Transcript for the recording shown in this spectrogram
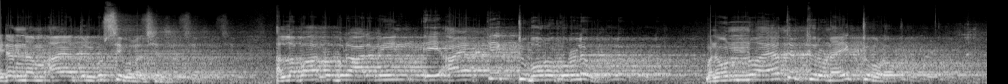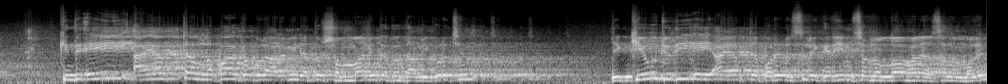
এটার নাম আয়াতুল কুরসি বলেছেন। আল্লাহ পাক রব্বুল আলমিন এই আয়াতকে একটু বড় করলেও মানে অন্য আয়াতের তুলনায় একটু বড় কিন্তু এই আয়াতটা আল্লাহ পাক রব্বুল আলমিন এত সম্মানিত, এত দামি করেছেন যে কেউ যদি এই আয়াতটা পড়ে রসুল করিম সাল্লাম বলেন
